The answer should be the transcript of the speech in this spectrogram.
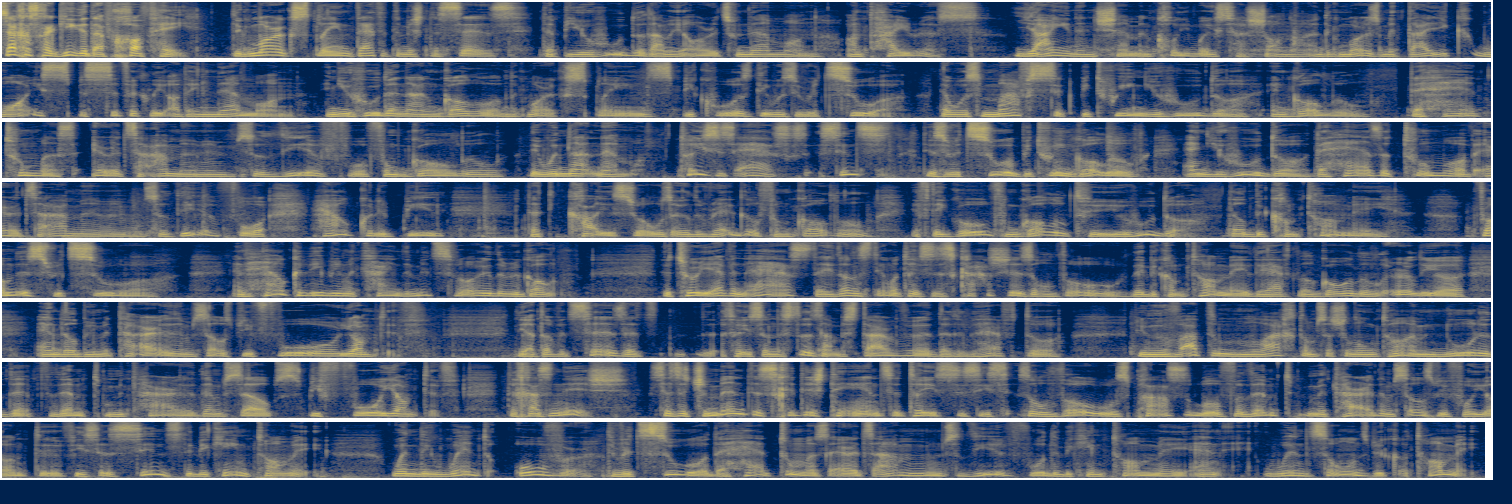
Chagiga Chof Hey. The Gemara explained that the Mishnah says that Yehuda the Amoritz Nemon on Tyrus, Yain and Shem and Kol Yimois Hashana, and the Gemara is medayik. Why specifically are they Nemon? In Yehuda and Golul, and the Gemara explains because there was a Ritzua that was mafsik between Yehuda and Golul. They had Tumas Eretz Ha'amimim, so therefore from Golul they would not Nemon. Toises asks, since there's a between Golil and Yehuda that has a tumor of Eretz Amim, so therefore, how could it be that Klal Yisrael was regal from Golil? If they go from Golil to Yehuda, they'll become Tomei from this ritzur. And how could they be Mekayim the mitzvah or the regalim? The Turei Even asks, they don't understand what Tosis Kash is, although they become Tomei, they have to go a little earlier and they'll be Matar themselves before Yom Tiv. The Adavid says that Tosis understood it's not Mistarva, that they have to be Muvatim Malachtam such a long time in order for them to Matar themselves before Yom Tiv. The Chazon Ish says a tremendous chiddush to answer Tosis. He says, although it was possible for them to retire themselves before Yontif, he says, since they became Tomei, when they went over the Ritzur, they had Tumas Eretz Amim, so therefore they became Tomei, and when someone's become Tomei,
